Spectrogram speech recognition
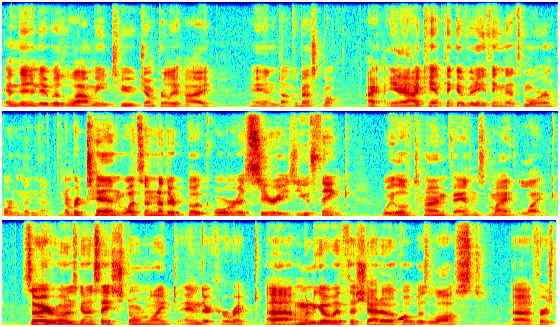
And then it would allow me to jump really high and dunk a basketball. I you know I can't think of anything that's more important than that. Number 10, what's another book or a series you think Wheel of Time fans might like? So everyone's going to say Stormlight and they're correct. Uh, I'm going to go with The Shadow of What Was Lost. Uh, first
